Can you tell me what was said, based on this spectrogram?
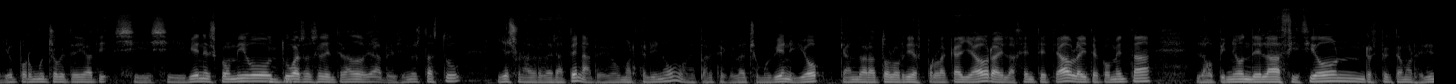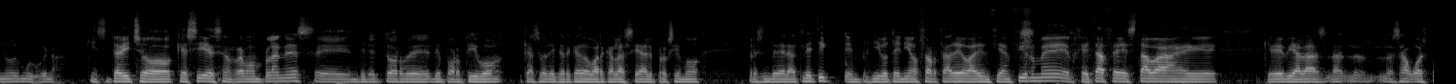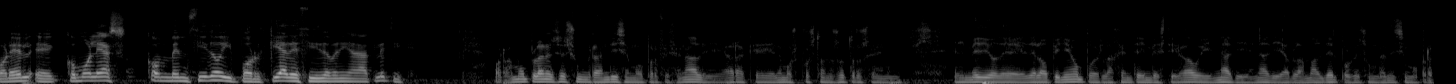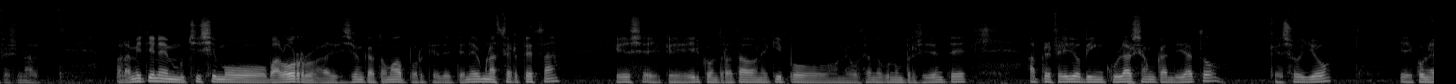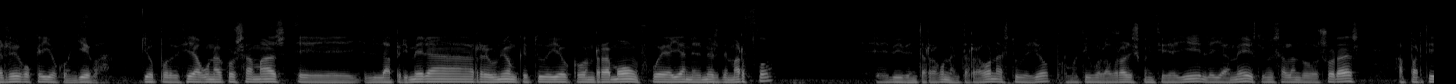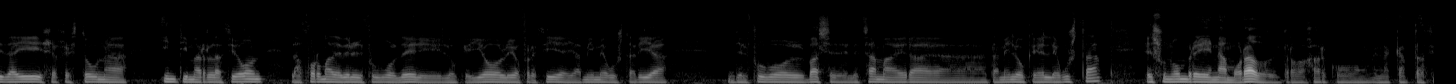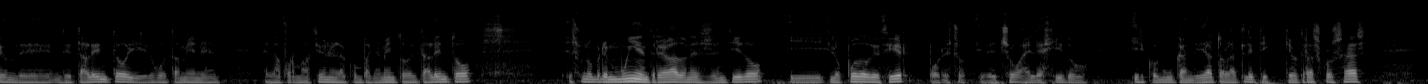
Yo por mucho que te diga a ti, si, si vienes conmigo, tú vas a ser el entrenador, ya, pero si no estás tú, y es una verdadera pena, pero yo, Marcelino, me parece que lo ha hecho muy bien y yo, que ando ahora todos los días por la calle ahora y la gente te habla y te comenta, la opinión de la afición respecto a Marcelino es muy buena. Quien sí te ha dicho que sí es Ramón Planes, eh, director de, deportivo, caso de que Ricardo Barcala sea el próximo presidente del Athletic. En principio tenía oferta de Valencia en firme, el Getafe estaba... Eh, que bebía las, aguas por él. Eh, ¿Cómo le has convencido y por qué ha decidido venir al Athletic? Ramón Planes es un grandísimo profesional y ahora que le hemos puesto nosotros en el medio de, la opinión, pues la gente ha investigado y nadie, nadie habla mal de él porque es un grandísimo profesional. Para mí tiene muchísimo valor la decisión que ha tomado porque de tener una certeza, que es el que ir contratado a un equipo negociando con un presidente, ha preferido vincularse a un candidato, que soy yo, eh, con el riesgo que ello conlleva yo por decir alguna cosa más, eh, la primera reunión que tuve yo con Ramón fue allá en el mes de marzo. Él vive en Tarragona, en Tarragona estuve yo, por motivos laborales coincidí allí, le llamé, estuvimos hablando dos horas. A partir de ahí se gestó una íntima relación, la forma de ver el fútbol de él y lo que yo le ofrecía y a mí me gustaría del fútbol base de Lezama era también lo que a él le gusta. Es un hombre enamorado de trabajar con, en la captación de, talento y luego también en, en la formación, en el acompañamiento del talento. Es un hombre muy entregado en ese sentido y, lo puedo decir por eso. Y de hecho ha elegido ir con un candidato al Athletic que otras cosas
